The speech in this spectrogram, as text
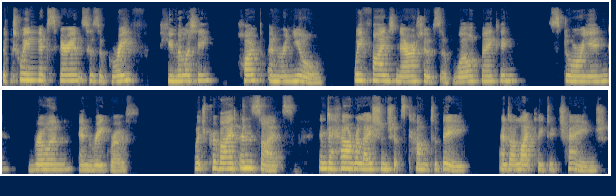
Between experiences of grief, humility, hope, and renewal, we find narratives of world making, storying, ruin, and regrowth, which provide insights into how relationships come to be and are likely to change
